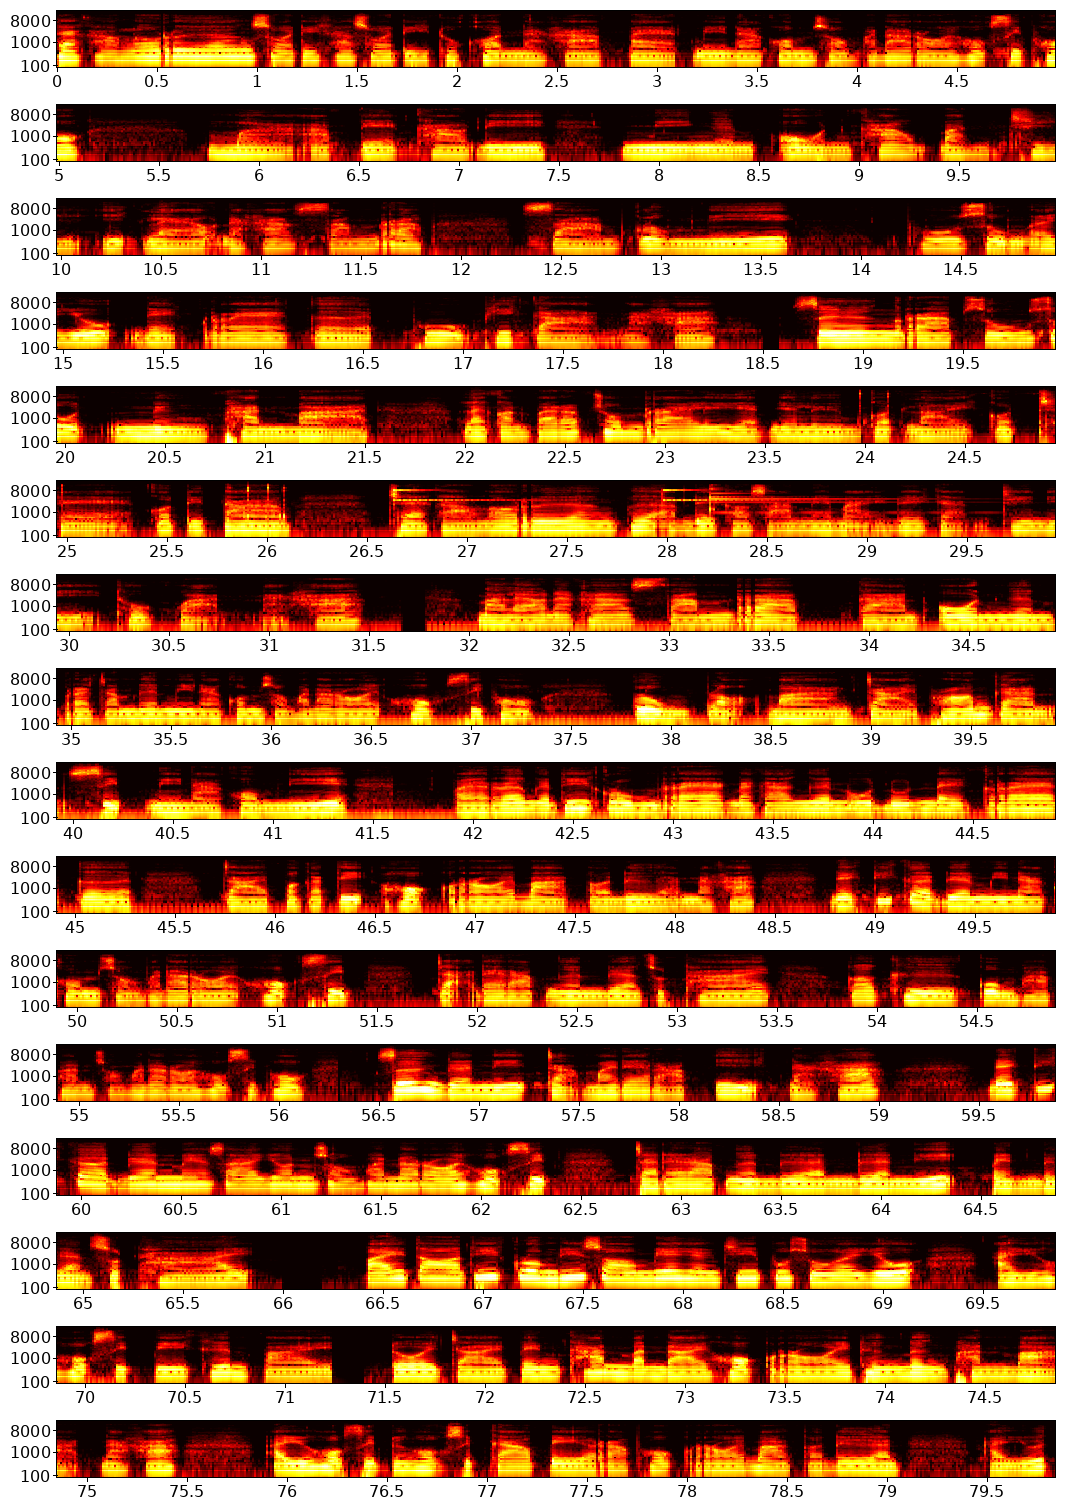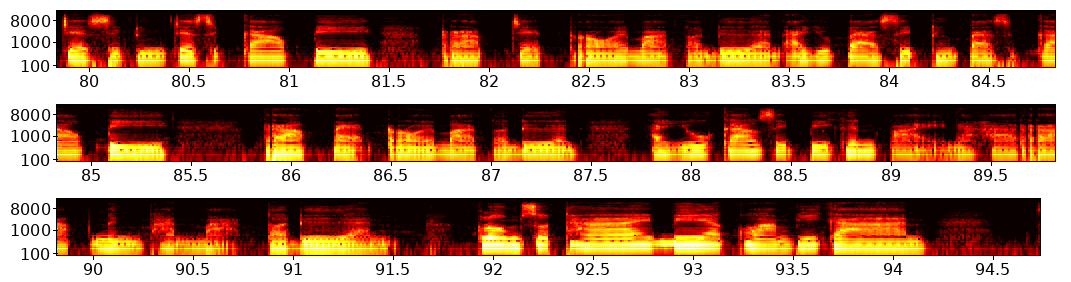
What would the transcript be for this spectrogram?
ชร์ข่าวเล่าเรื่อง สวัสดีค่ะ สวัสดีทุกคนนะคะ 8 มีนาคม 2566 มาอัปเดตข่าวดี มีเงินโอนเข้าบัญชีอีกแล้วนะคะสำหรับ 3 กลุ่มนี้ ผู้สูงอายุเด็กแรกเกิดผู้พิการนะคะ ซึ่งรับสูงสุด 1,000 บาท และก่อนไปรับชมรายละเอียดอย่าลืมกดไลค์กดแชร์ กดติดตาม แชร์ข่าวเล่าเรื่องเพื่ออัปเดตข่าวสารใหม่ๆ ด้วยกันที่นี่ทุกวันนะคะ มาแล้วนะคะสำหรับการโอนเงินประจำเดือนมีนาคม 2566 กลุ่มเปราะบางจ่ายพร้อมกัน 10 มีนาคมนี้ ไปเริ่มกันที่กลุ่มแรกนะคะ เงินอุดหนุนเด็กแรกเกิดจ่ายปกติ 600 บาทต่อเดือนนะคะ เด็กที่เกิดเดือนมีนาคม 2560 จะได้รับเงินเดือนสุดท้าย ก็คือกลุ่มภาพันธ์2566 ซึ่งเดือนนี้จะไม่ได้รับอีกนะคะเด็กที่เกิดเดือนเมษายน 2560 จะได้รับเงินเดือนเดือนนี้เป็นเดือนสุดท้าย ไปต่อที่กลุ่มที่ 2 เบี้ยยังชีพผู้สูงอายุ อายุ 60 ปีขึ้นไป โดยจ่ายเป็นขั้นบันได 600 ถึง 1,000 บาทนะคะ อายุ 60 ถึง 69 ปี รับ 600 บาทต่อเดือน อายุ 70 ถึง 79 ปี รับ 700 บาทต่อเดือน อายุ 80 ถึง 89 ปี รับ 800 บาทต่อเดือน อายุ 90 ปีขึ้นไปนะคะ รับ 1,000 บาทต่อเดือน กลุ่มสุดท้ายเบี้ยความพิการ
